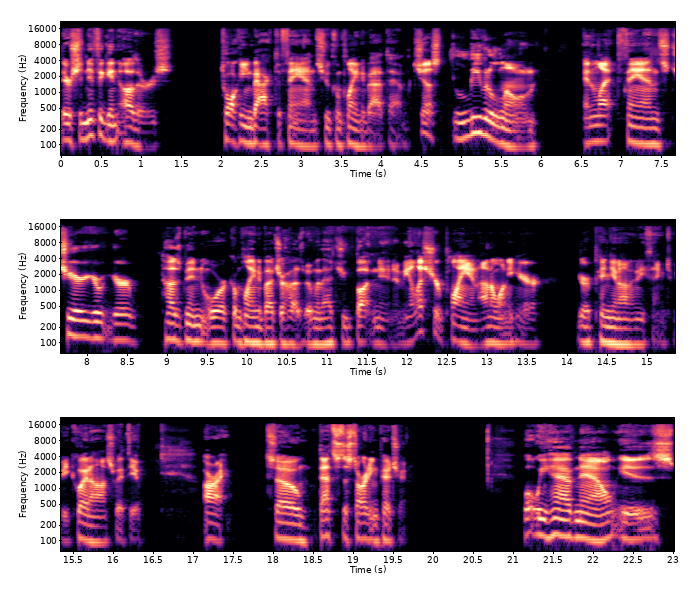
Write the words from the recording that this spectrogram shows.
their significant others talking back to fans who complain about them. Just leave it alone and let fans cheer your your husband or complain about your husband without you butting in. I mean, unless you're playing, I don't want to hear your opinion on anything, to be quite honest with you. All right. So that's the starting pitching. What we have now is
